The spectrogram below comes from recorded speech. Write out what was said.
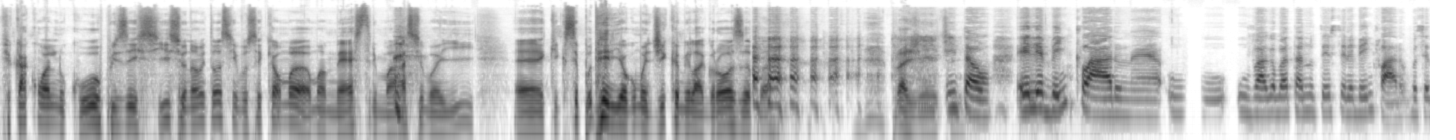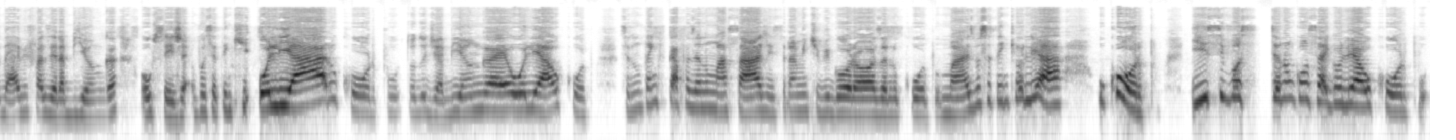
ficar com óleo no corpo, exercício, não. Então, assim, você que é uma, uma mestre máxima aí, é, que, que você poderia, alguma dica milagrosa para a gente? Então, ele é bem claro, né? O, o, o Vagabata no texto ele é bem claro. Você deve fazer a bianga, ou seja, você tem que olhar o corpo todo dia. A bianga é olhar o corpo. Você não tem que ficar fazendo massagem extremamente vigorosa no corpo, mas você tem que olhar o corpo. E se você não consegue olhar o corpo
